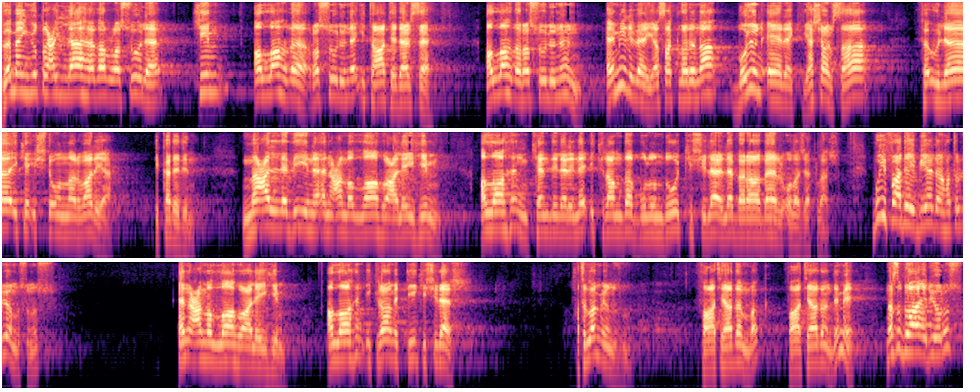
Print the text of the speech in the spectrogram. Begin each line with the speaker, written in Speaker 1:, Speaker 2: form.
Speaker 1: Ve men yuti'illâhe ve rasûle kim Allah ve Resulüne itaat ederse, Allah ve Resulünün emir ve yasaklarına boyun eğerek yaşarsa, feulaike işte onlar var ya, dikkat edin. Ma'allezîne en'amallahu aleyhim. Allah'ın kendilerine ikramda bulunduğu kişilerle beraber olacaklar. Bu ifadeyi bir yerden hatırlıyor musunuz? En'amallahu aleyhim. Allah'ın ikram ettiği kişiler. Hatırlamıyorsunuz mu? Fatiha'dan bak. Fatiha'dan değil mi? Nasıl dua ediyoruz?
